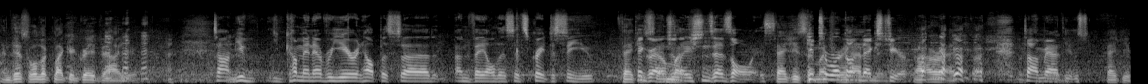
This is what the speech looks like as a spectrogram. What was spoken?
and this will look like a great value. Tom, you you come in every year and help us uh, unveil this. It's great to see you. Thank you so much. Congratulations as always. Thank you so Get much Get to work on next me. year. All right. Tom Matthews. Thank you.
